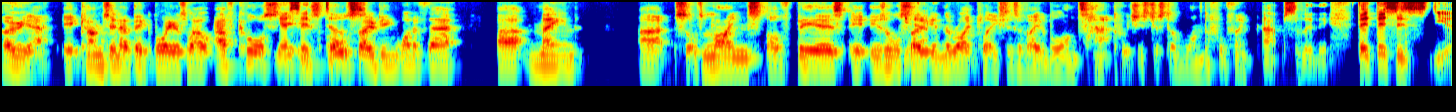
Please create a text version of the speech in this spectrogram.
Oh yeah, it comes in a big boy as well. Of course, Yes, it it is does. also being one of their uh, main uh, sort of lines of beers. It is also Yeah. in the right places, available on tap, which is just a wonderful thing. Absolutely. This is yeah,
